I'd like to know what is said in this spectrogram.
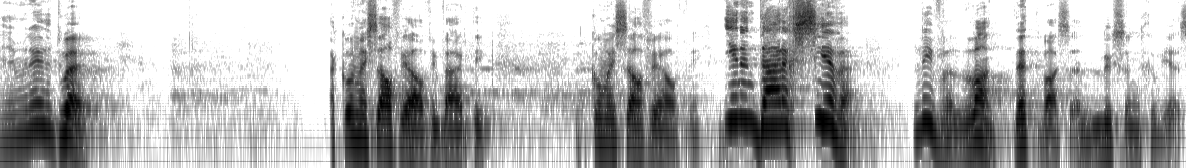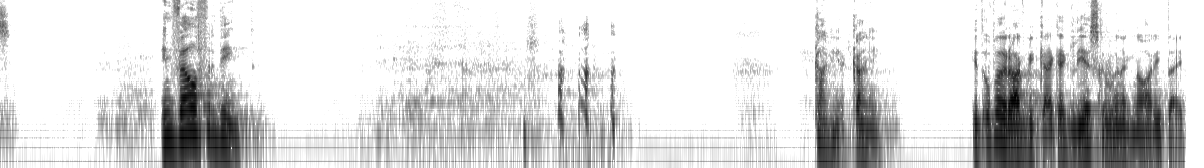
Jy moet net dit hoor. Ek kon myself nie help nie, Bertie. Ek kon myself nie help nie. 31/7. Liewe land, dit was 'n loosing gewees. En wel verdiend. kan nie, kan nie. Ek het op 'n rugby kyk. Ek lees gewoonlik na die tyd.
